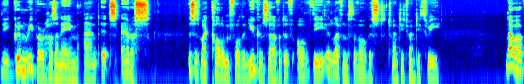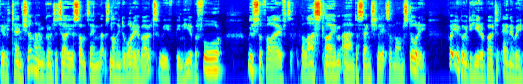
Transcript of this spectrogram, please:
The Grim Reaper has a name, and it's Eris. This is my column for the New Conservative of the 11th of August 2023. Now I have your attention, I'm going to tell you something that's nothing to worry about. We've been here before, we've survived the last time, and essentially it's a non story, but you're going to hear about it anyway.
